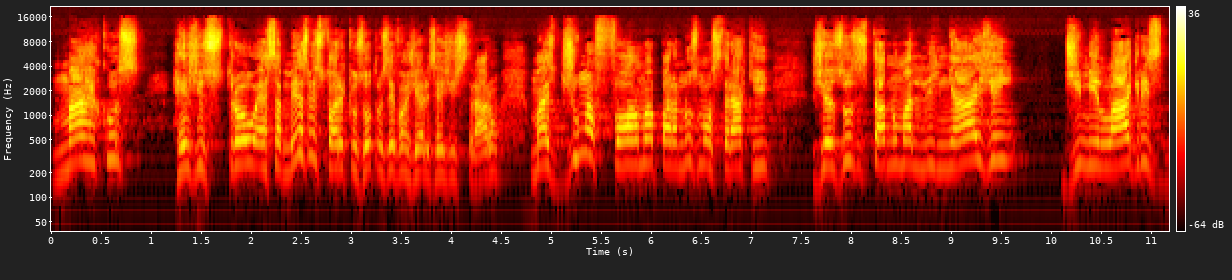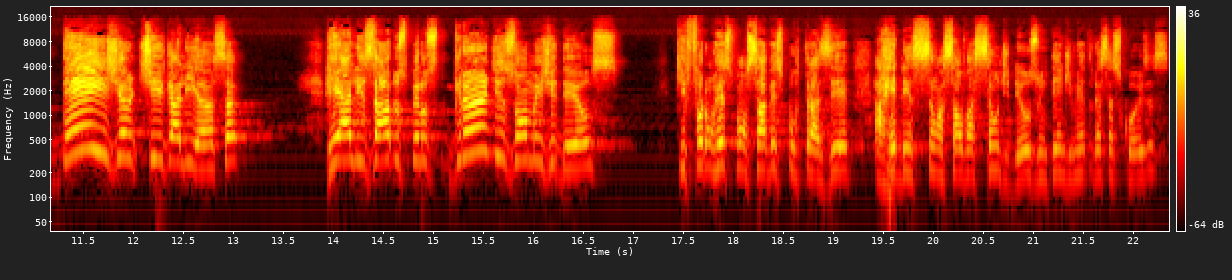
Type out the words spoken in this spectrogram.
Marcos registrou essa mesma história que os outros evangelhos registraram, mas de uma forma para nos mostrar que Jesus está numa linhagem de milagres desde a antiga aliança, realizados pelos grandes homens de Deus, que foram responsáveis por trazer a redenção, a salvação de Deus, o entendimento dessas coisas,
